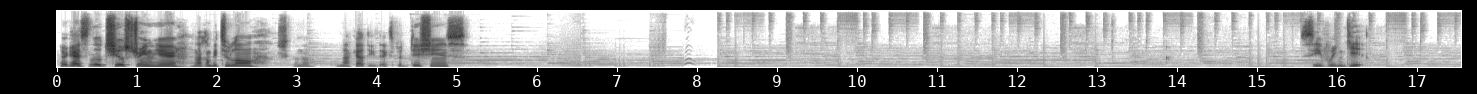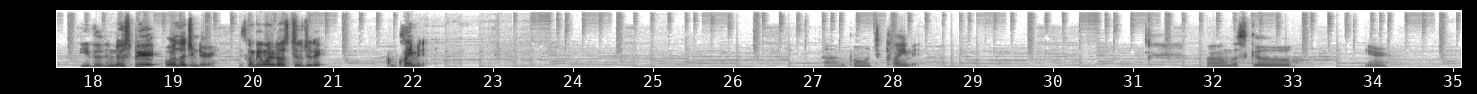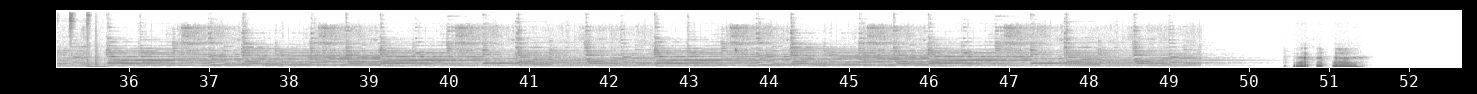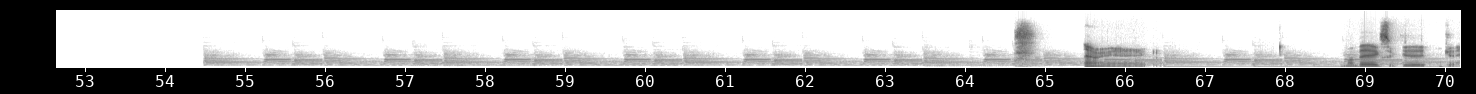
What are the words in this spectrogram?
Alright guys, a little chill stream here. Not gonna be too long. Just gonna knock out these expeditions. see if we can get either the new spirit or legendary. It's gonna be one of those two today. I'm claiming it. I'm going to claim it. Um, let's go here. Are good. Okay.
